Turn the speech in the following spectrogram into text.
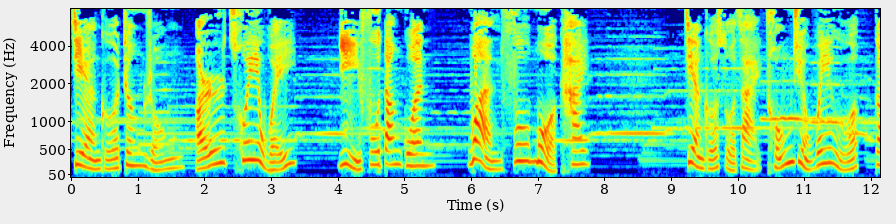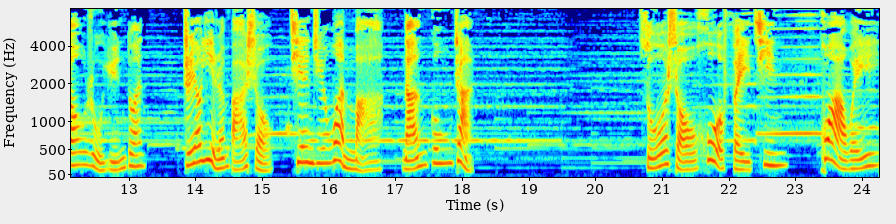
剑阁峥嵘而崔嵬，一夫当关，万夫莫开。剑阁所在，重峻巍峨，高入云端，只要一人把守，千军万马难攻占。左手或匪亲，化为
